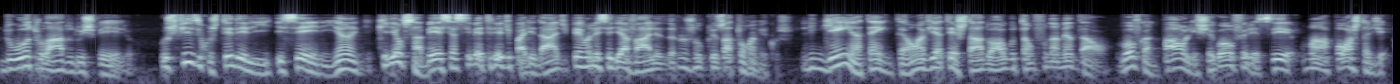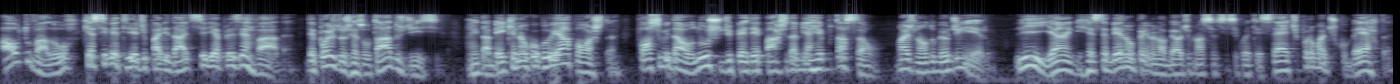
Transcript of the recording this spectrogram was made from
do outro lado do espelho? Os físicos. Lee e C.N. Young queriam saber se a simetria de paridade permaneceria válida nos núcleos atômicos. Ninguém até então havia testado algo tão fundamental. Wolfgang Pauli chegou a oferecer uma aposta de alto valor que a simetria de paridade seria preservada. Depois dos resultados, disse: Ainda bem que não concluí a aposta. Posso me dar o luxo de perder parte da minha reputação, mas não do meu dinheiro. Lee e Young receberam o Prêmio Nobel de 1957 por uma descoberta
